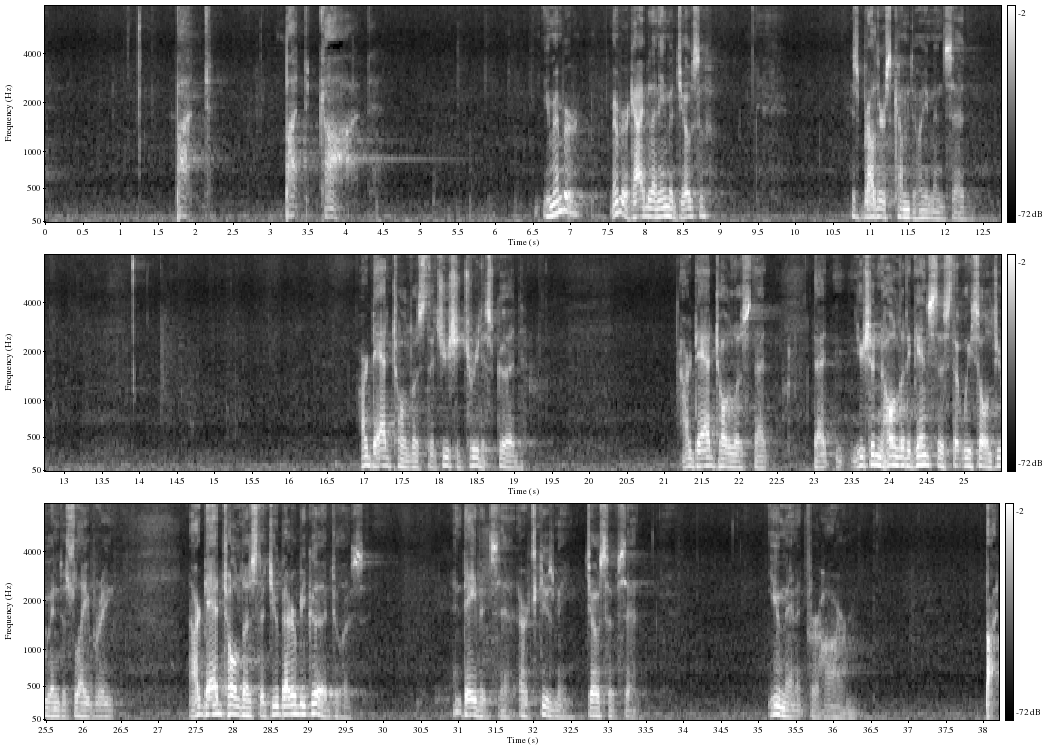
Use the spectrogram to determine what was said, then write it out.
but, but God. You remember, remember a guy by the name of Joseph? His brothers come to him and said, Our dad told us that you should treat us good. Our dad told us that, that you shouldn't hold it against us that we sold you into slavery. Our dad told us that you better be good to us. And David said, or excuse me, Joseph said, You meant it for harm. But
